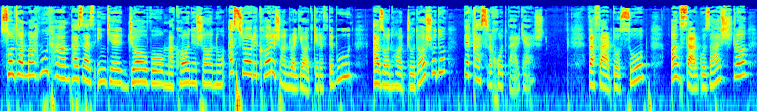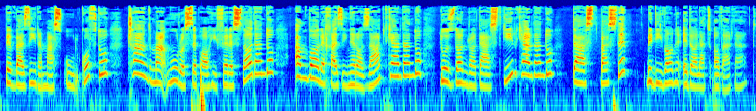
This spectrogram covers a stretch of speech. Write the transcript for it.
سلطان محمود هم پس از اینکه جا و مکانشان و اسرار کارشان را یاد گرفته بود از آنها جدا شد و به قصر خود برگشت و فردا صبح آن سرگذشت را به وزیر مسئول گفت و چند مأمور و سپاهی فرستادند و اموال خزینه را ضبط کردند و دزدان را دستگیر کردند و دست بسته به دیوان عدالت آوردند.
